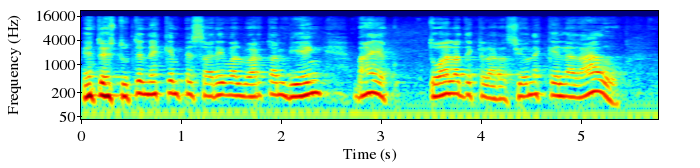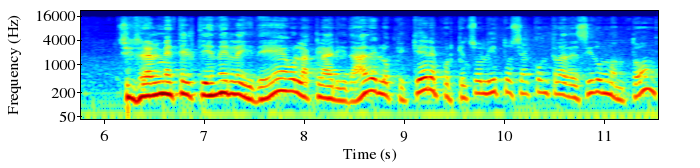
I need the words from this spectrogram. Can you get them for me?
Entonces tú tenés que empezar a evaluar también, vaya, todas las declaraciones que él ha dado si realmente él tiene la idea o la claridad de lo que quiere, porque él solito se ha contradecido un montón.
